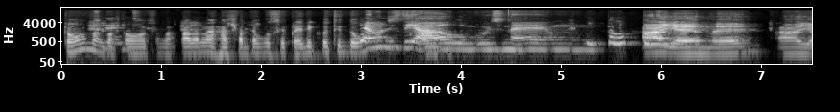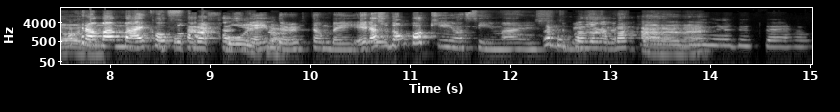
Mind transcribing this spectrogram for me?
Toma, Gente. gostosa. Vai para na rachada, você pede que eu te dou. É uns diálogos, né? Um... Ai, é, né? Ai, olha. trama Michael. Fassbender também. Ele ajudou um pouquinho, assim, mas... É bom pra jogar pra cara, né? Meu Deus do céu.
